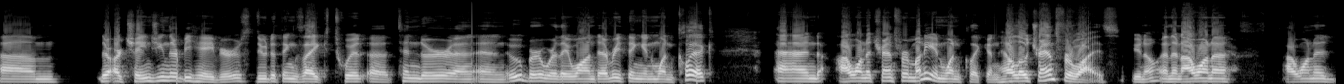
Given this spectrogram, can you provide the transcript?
um, they are changing their behaviors due to things like Twi- uh, Tinder and, and, Uber, where they want everything in one click. And I want to transfer money in one click, and hello TransferWise, you know, and then I want to, yeah. I want to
